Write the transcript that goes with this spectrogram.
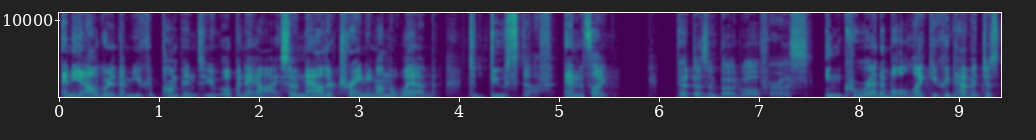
any algorithm you could pump into OpenAI. So now they're training on the web to do stuff. And it's like, that doesn't bode well for us. Incredible. Like you could have it just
